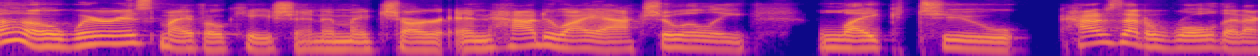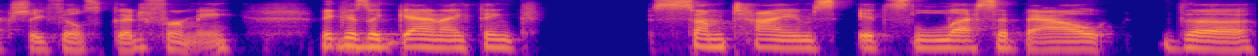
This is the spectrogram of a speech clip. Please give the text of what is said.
oh where is my vocation in my chart and how do i actually like to how does that a role that actually feels good for me? Because mm-hmm. again, I think sometimes it's less about the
